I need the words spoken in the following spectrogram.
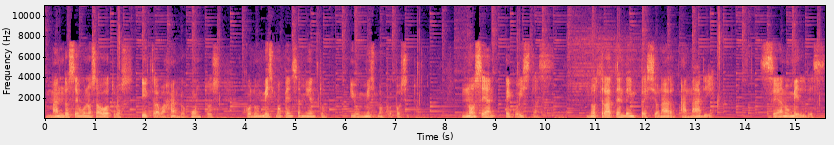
amándose unos a otros y trabajando juntos con un mismo pensamiento y un mismo propósito. No sean egoístas no traten de impresionar a nadie. Sean humildes,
